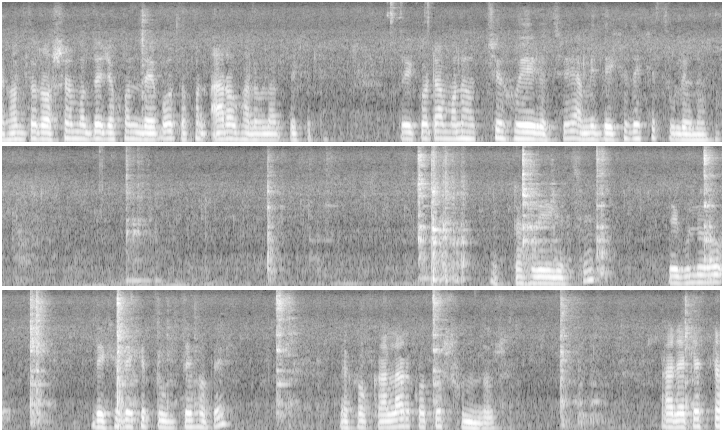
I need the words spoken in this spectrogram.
এখন তো রসের মধ্যে যখন দেব, তখন আরও ভালো লাগবে খেতে। তো এই কটা মনে হচ্ছে হয়ে গেছে। আমি দেখে দেখে তুলে নেব। একটা হয়ে গেছে। এগুলো দেখে দেখে তুলতে হবে। দেখো কালার কত সুন্দর। আর এক একটা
